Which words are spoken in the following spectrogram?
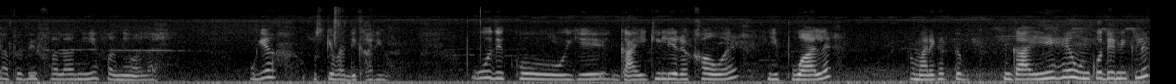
यहाँ पे भी फला नहीं है, फलने वाला है। हो गया, उसके बाद दिखा रही हूँ। वो देखो, ये गाय के लिए रखा हुआ है, ये पुआल है। हमारे घर पे गायें हैं उनको देने के लिए।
